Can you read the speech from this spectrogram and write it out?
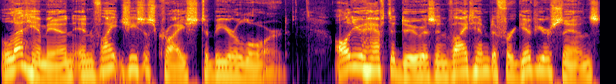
let him in, invite Jesus Christ to be your Lord. All you have to do is invite him to forgive your sins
